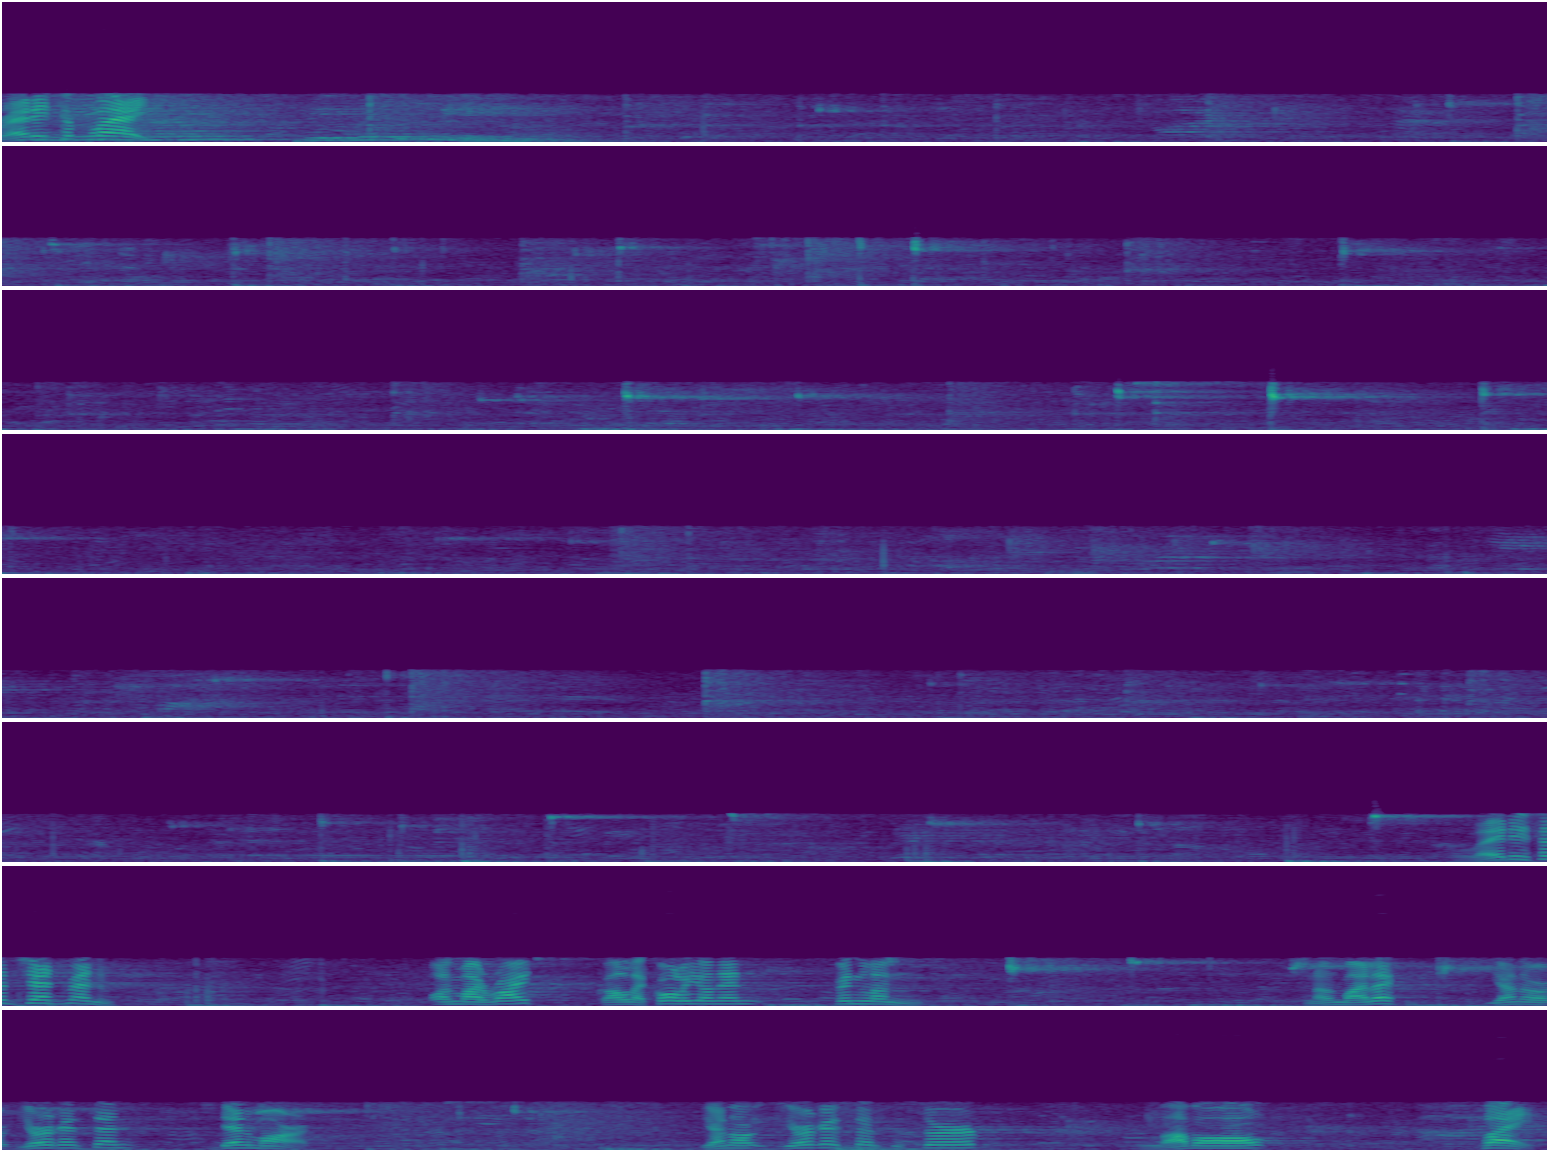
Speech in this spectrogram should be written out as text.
ready to play. Ladies and gentlemen, on my right, Kalle Koljonen, Finland. And on my left, Jan O Jørgensen, Denmark. Jan O Jørgensen to serve. Love all. Play.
